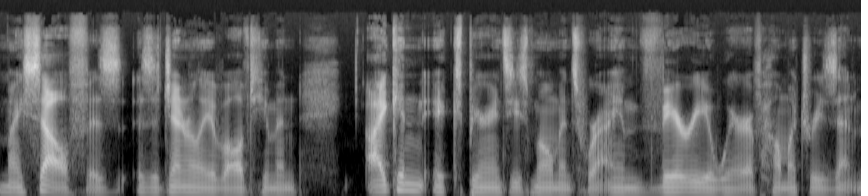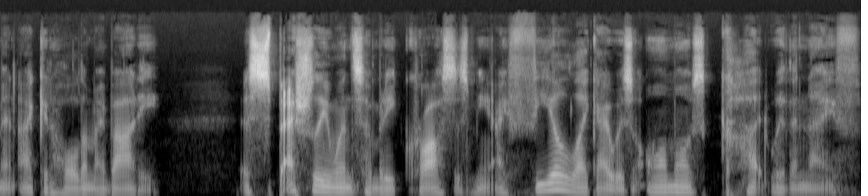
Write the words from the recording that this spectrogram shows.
myself as, as a generally evolved human, I can experience these moments where I am very aware of how much resentment I can hold in my body, especially when somebody crosses me. I feel like I was almost cut with a knife.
